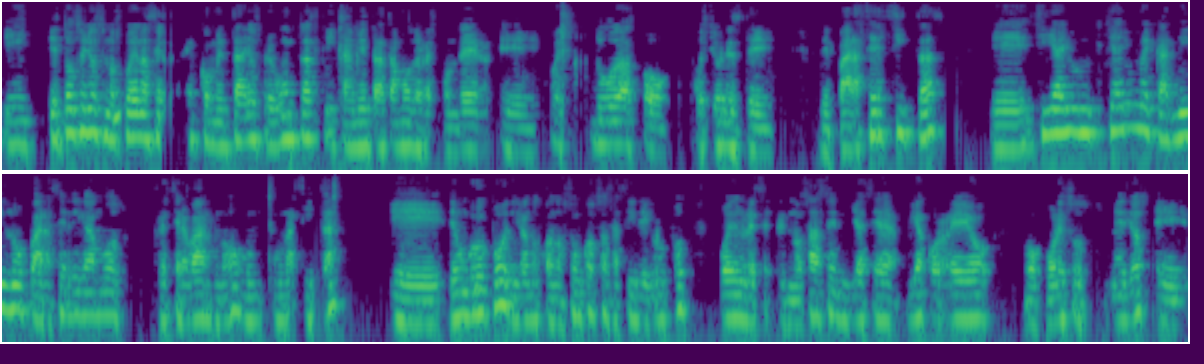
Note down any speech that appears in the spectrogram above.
y entonces ellos nos pueden hacer comentarios, preguntas y también tratamos de responder eh, pues dudas o cuestiones de, de para hacer citas. Eh, si hay un si hay un mecanismo para hacer digamos reservar no una cita eh, de un grupo digamos cuando son cosas así de grupos pueden nos hacen ya sea vía correo o por esos medios eh,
